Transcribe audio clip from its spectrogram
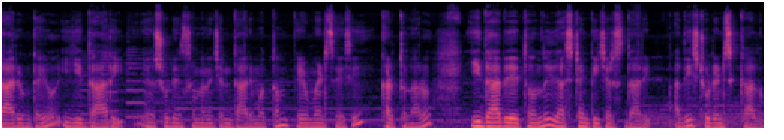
దారి ఉంటాయో ఈ దారి స్టూడెంట్స్ సంబంధించిన దారి మొత్తం పేవ్మెంట్స్ వేసి కడుతున్నారు. ఈ దారి ఏదైతే ఉందో ఇది అసిస్టెంట్ టీచర్స్ దారి. అది స్టూడెంట్స్కి కాదు.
